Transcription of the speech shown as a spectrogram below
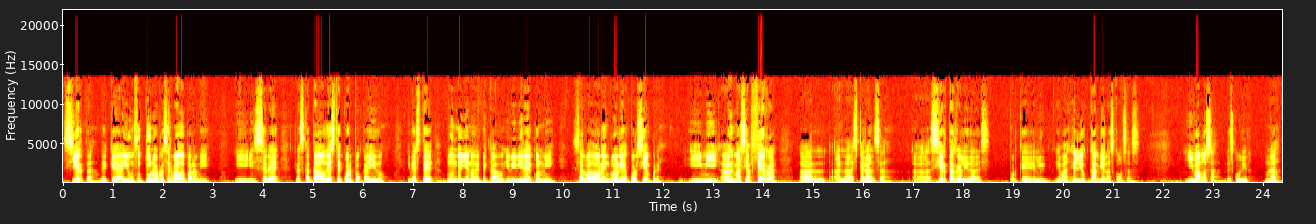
cierta de que hay un futuro reservado para mí y, seré rescatado de este cuerpo caído y de este mundo lleno de pecado y viviré con mi Salvador en gloria por siempre. Y mi alma se aferra a la esperanza, a ciertas realidades, porque el Evangelio cambia las cosas. Y vamos a descubrir una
